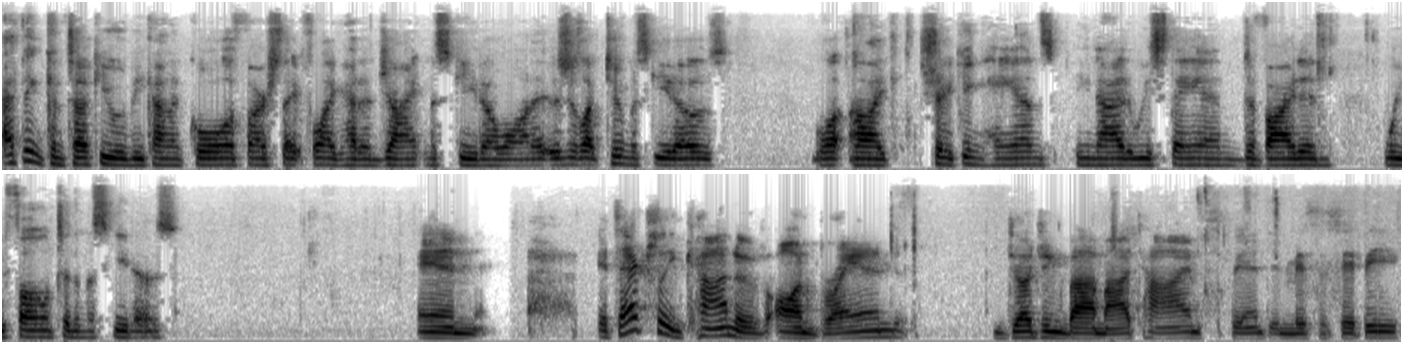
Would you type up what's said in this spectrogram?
I think Kentucky would be kind of cool if our state flag had a giant mosquito on it. It was just like two mosquitoes, like shaking hands. United we stand, divided we fall to the mosquitoes. And it's actually kind of on brand, judging by my time spent in Mississippi,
